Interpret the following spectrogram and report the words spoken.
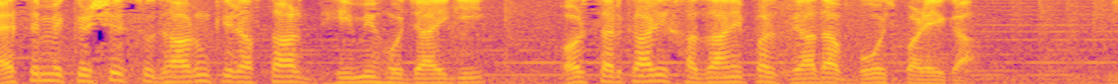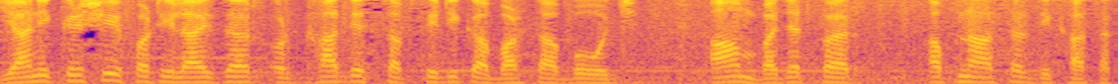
ऐसे में कृषि सुधारों की रफ्तार धीमी हो जाएगी और सरकारी खजाने पर ज़्यादा बोझ पड़ेगा। यानी कृषि फर्टिलाइज़र और खाद्य सब्सिडी का बढ़ता बोझ आम बजट पर अपना असर दिखा सकता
